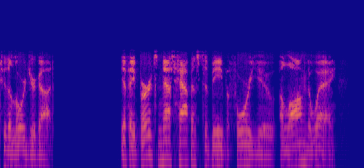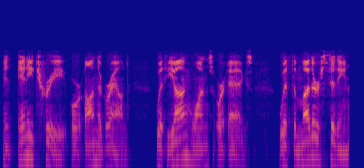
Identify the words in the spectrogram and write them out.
to the Lord your God. If a bird's nest happens to be before you along the way, in any tree or on the ground, with young ones or eggs, with the mother sitting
